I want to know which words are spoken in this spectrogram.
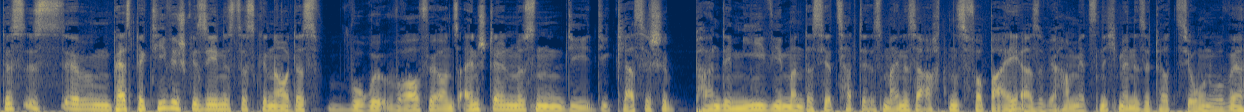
Das ist ähm, perspektivisch gesehen ist das genau das, worauf wir uns einstellen müssen. Die, die klassische Pandemie, wie man das jetzt hatte, ist meines Erachtens vorbei. Also wir haben jetzt nicht mehr eine Situation, wo wir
